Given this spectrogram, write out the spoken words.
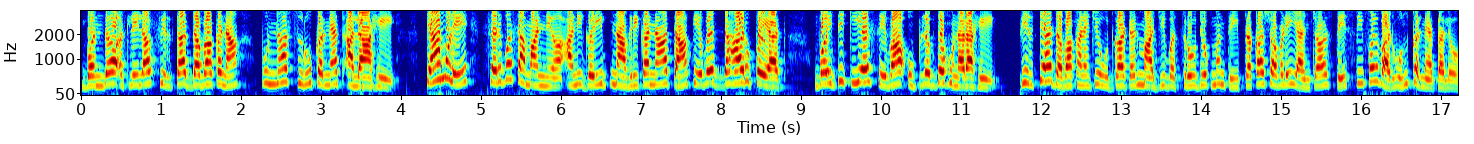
बंद असलेला फिरता दवाखाना पुन्हा सुरू करण्यात आला आहे. त्यामुळे सर्वसामान्य आणि गरीब नागरिकांना आता केवळ दहा रुपयात वैद्यकीय सेवा उपलब्ध होणार आहे. फिरत्या दवाखान्याचे उद्घाटन माजी वस्त्रोद्योग मंत्री प्रकाश आवडे यांच्या हस्ते श्रीफळ वाढवून करण्यात आलं.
